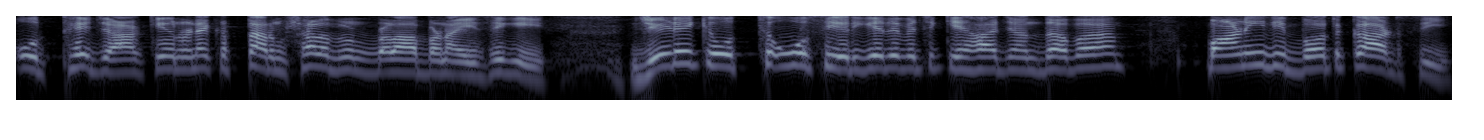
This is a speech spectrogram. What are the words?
ਉੱਥੇ ਜਾ ਕੇ ਉਹਨਾਂ ਨੇ ਇੱਕ ਧਰਮਸ਼ਾਲਾ ਬ- ਬੜਾ ਬਣਾਈ ਸੀਗੀ, ਜਿਹੜੇ ਕਿ ਉੱਥੇ ਉਸ ਏਰੀਏ ਦੇ ਵਿੱਚ ਕਿਹਾ ਜਾਂਦਾ ਵਾ, ਪਾਣੀ ਦੀ ਬਹੁਤ ਘਾਟ ਸੀ।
